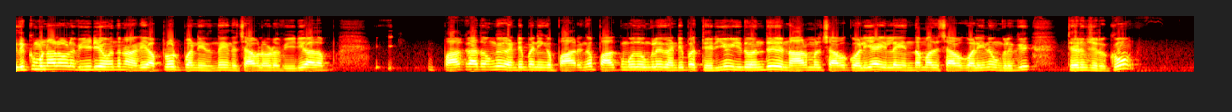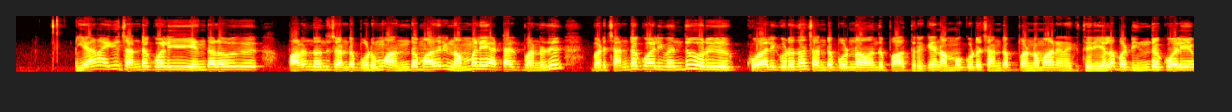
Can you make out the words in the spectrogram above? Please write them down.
இதுக்கு முன்னால் உள்ள வீடியோ வந்து நான் நிறைய அப்லோட் பண்ணியிருந்தேன் இந்த சேவலோட வீடியோ அதை பார்க்காதவங்க கண்டிப்பாக நீங்கள் பாருங்கள் பார்க்கும்போது உங்களுக்கு கண்டிப்பாக தெரியும். இது வந்து நார்மல் சாவக்கோழியா இல்லை எந்த மாதிரி சாவக்கோழின்னு உங்களுக்கு தெரிஞ்சிருக்கும். ஏன்னா இது சண்டைக்கோழி எந்த அளவு பறந்து வந்து சண்டை போடுமோ அந்த மாதிரி நம்மளே அட்டாக் பண்ணுது. பட் சண்டைக்கோழி வந்து ஒரு கோழி கூட தான் சண்டை போடு நான் வந்து பார்த்துருக்கேன். நம்ம கூட சண்டை பண்ணுமான்னு எனக்கு தெரியலை. பட் இந்த கோழியை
